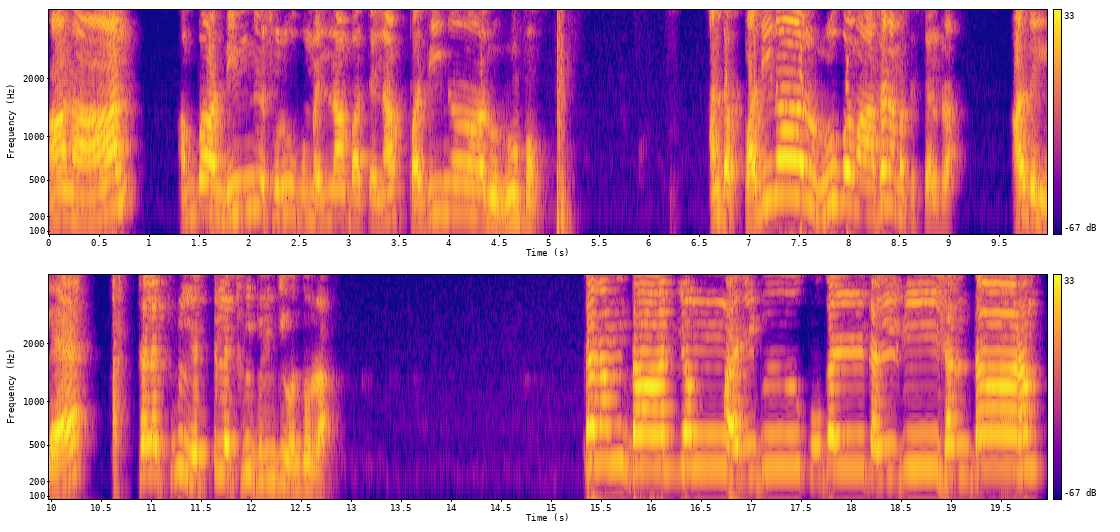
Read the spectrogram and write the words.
ஆனால் அம்பாள் நின்று சுரூபம் எல்லாம் பார்த்தீங்கன்னா பதினாறு ரூபம். அந்த பதினாறு ரூபமாக நமக்கு செல்றா. அதுல அஷ்டலட்சுமி எட்டு லட்சுமி பிரிஞ்சு வந்துடுறா. தனம் தானியம் அறிவு புகழ் கல்வி சந்தானம்.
